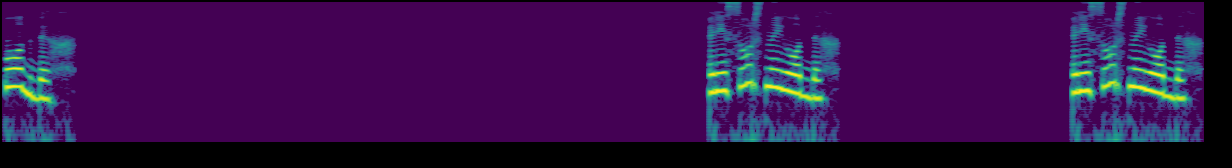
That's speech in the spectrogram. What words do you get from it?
Отдых. Ресурсный отдых. Ресурсный отдых.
